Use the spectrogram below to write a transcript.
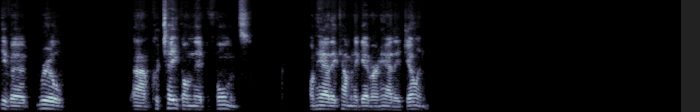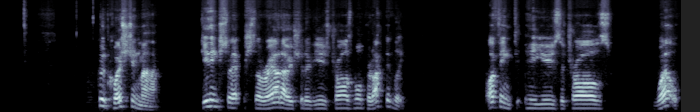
give a real um, critique on their performance, on how they're coming together and how they're gelling. Good question, Mark. Do you think Ciraldo should have used trials more productively? I think he used the trials well.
